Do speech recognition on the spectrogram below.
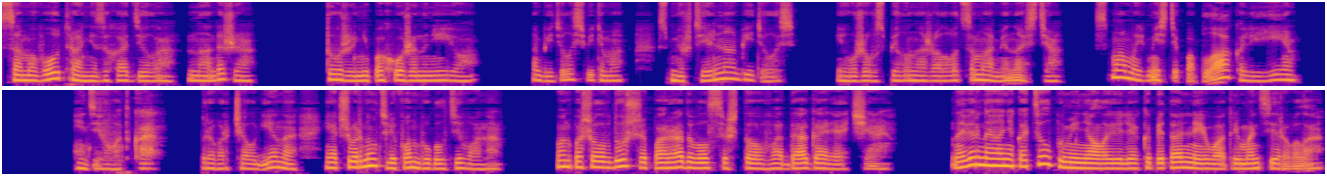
С самого утра не заходила. Надо же. Тоже не похоже на нее. Обиделась, видимо. Смертельно обиделась. И уже успела нажаловаться маме Настя. С мамой вместе поплакали и... «Идиотка», — проворчал Гена и отшвырнул телефон в угол дивана. Он пошел в душ и порадовался, что вода горячая. Наверное, Аня котел поменяла или капитально его отремонтировала.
